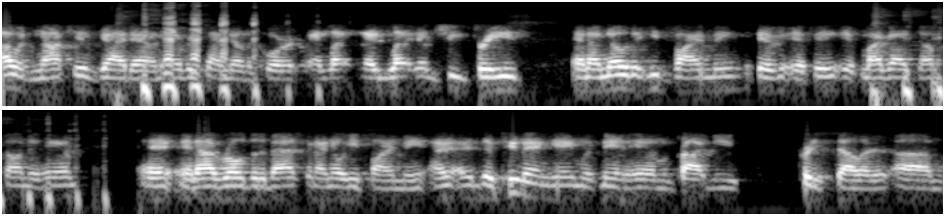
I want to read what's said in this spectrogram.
I would knock his guy down every time down the court and let and let him shoot threes. And I know that he'd find me if if if my guy dumped onto him and, and I rolled to the basket. I know he'd find me. I, the two man game with me and him would probably be pretty stellar. Um,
